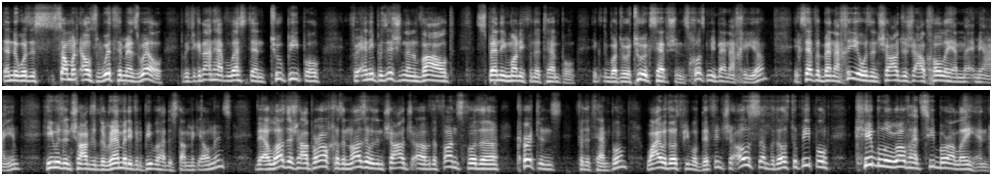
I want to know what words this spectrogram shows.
then there was a, someone else with him as well, because you cannot have less than two people for any position that involved spending money from the temple. But there were two exceptions. Chosmi ben Achia, Except for Ben Achia, was in charge of Al He was in charge of the remedy for the people who had the stomach ailments. The Elazar Shal Baruch and was in charge of the funds for the curtains for the temple. Why were those people different? Sha'osam, for those two people, Kiblu Rov Hatzibur Aleihin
